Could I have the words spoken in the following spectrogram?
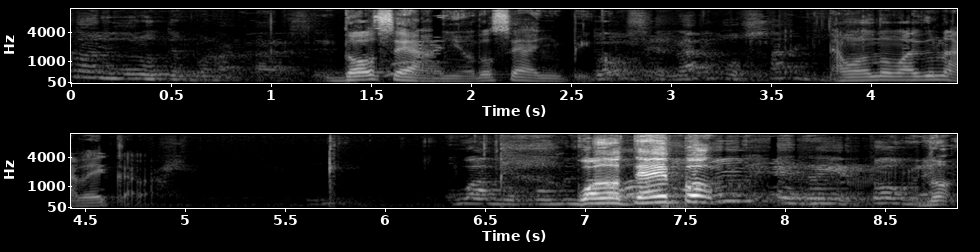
¿Cuántos años duró la cárcel? 12 años, 12 años y pico. 12 largos años. Estamos hablando más de una década. Cuando, Cuando Tempo... ¿eh? no,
